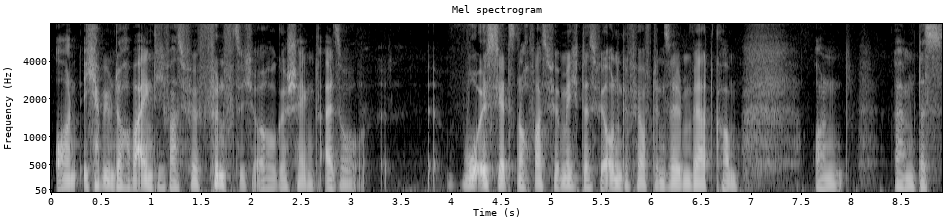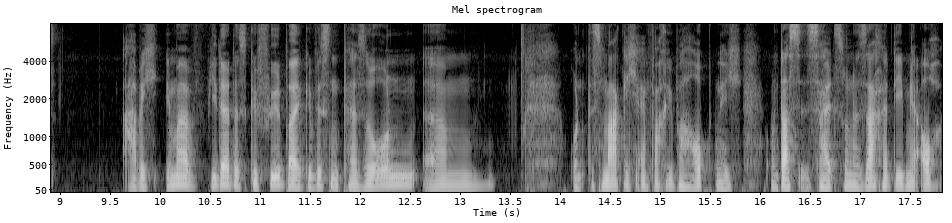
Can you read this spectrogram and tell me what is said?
Und ich habe ihm doch aber eigentlich was für 50 Euro geschenkt. Also, äh, wo ist jetzt noch was für mich, dass wir ungefähr auf denselben Wert kommen? Und ähm, das habe ich immer wieder das Gefühl bei gewissen Personen, ähm, und das mag ich einfach überhaupt nicht. Und das ist halt so eine Sache, die mir auch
